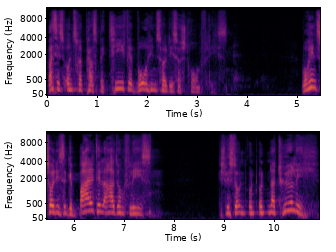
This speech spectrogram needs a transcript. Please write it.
was ist unsere Perspektive? Wohin soll dieser Strom fließen? Wohin soll diese geballte Ladung fließen? Geschwister, und, und, und natürlich,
